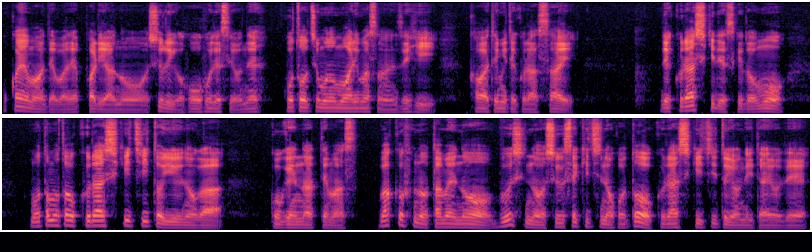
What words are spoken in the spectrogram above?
岡山ではやっぱりあの種類が豊富ですよね。ご当地ものもありますのでぜひ買われてみてください。で、倉敷ですけども、もともと倉敷地というのが語源になってます。幕府のための武士の集積地のことを倉敷地と呼んでいたようで、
